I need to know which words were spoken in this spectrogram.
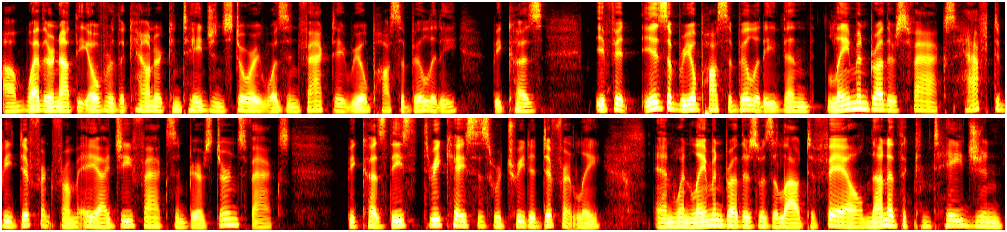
um, whether or not the over the counter contagion story was in fact a real possibility. Because if it is a real possibility, then Lehman Brothers facts have to be different from AIG facts and Bear Stearns facts because these three cases were treated differently. And when Lehman Brothers was allowed to fail, none of the contagion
